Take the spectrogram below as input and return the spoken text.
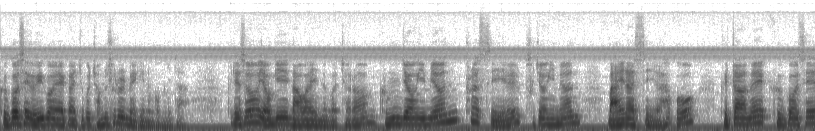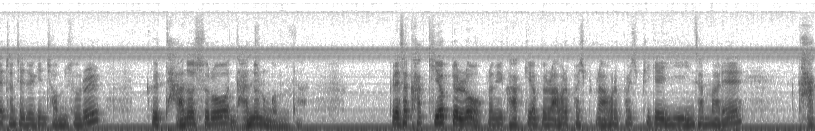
그것에 의거해 가지고 점수를 매기는 겁니다. 그래서 여기 나와 있는 것처럼 긍정이면 플러스 1, 부정이면 마이너스 1 하고 그 다음에 그것의 전체적인 점수를 그 단어 수로 나누는 겁니다. 그래서 각 기업별로 그럼 이 각 기업별로 아모레퍼시픽은 아모레퍼시픽의 이 인사말에 각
